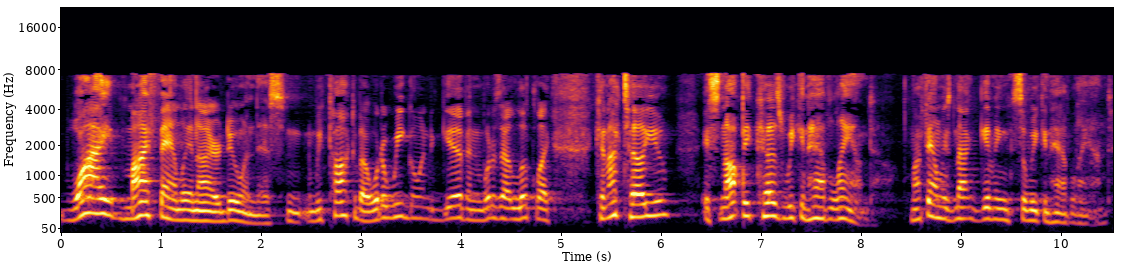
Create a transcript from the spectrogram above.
why my family and I are doing this. And we talked about what are we going to give and what does that look like. Can I tell you, it's not because we can have land. My family's not giving so we can have land.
